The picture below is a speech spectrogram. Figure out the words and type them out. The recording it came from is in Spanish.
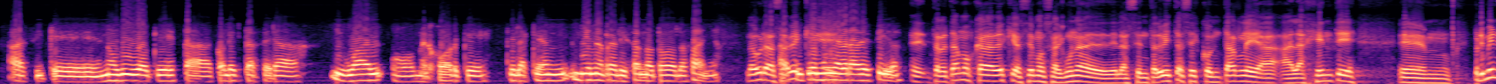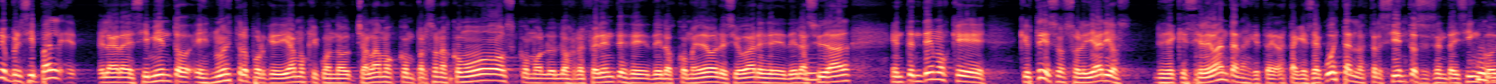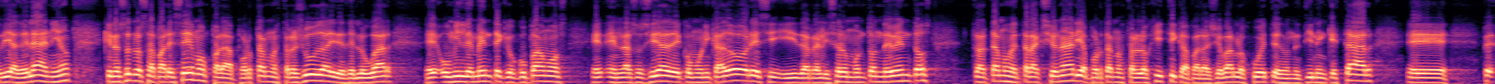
así que no dudo que esta colecta será igual o mejor que, que las que vienen realizando todos los años. Laura, ¿sabes que, muy agradecido. Eh, tratamos cada vez que hacemos alguna de, las entrevistas es contarle a la gente eh, primero y principal, eh, el agradecimiento es nuestro porque digamos que cuando charlamos con personas como vos, como los referentes de, los comedores y hogares de, la ciudad, entendemos que, que ustedes son solidarios desde que se levantan hasta que se acuestan los 365 mm. días del año, que nosotros aparecemos para aportar nuestra ayuda y desde el lugar eh, humildemente que ocupamos en, la sociedad de comunicadores y, de realizar un montón de eventos, tratamos de traccionar y aportar nuestra logística para llevar los juguetes donde tienen que estar, eh,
